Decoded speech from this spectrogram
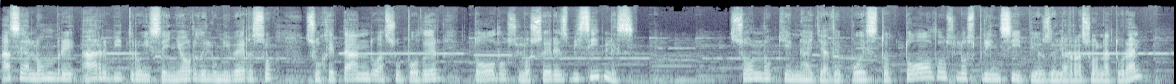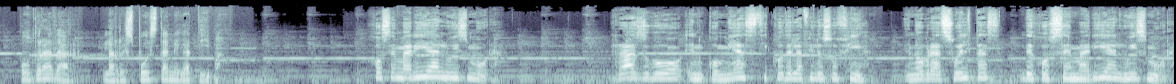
hace al hombre árbitro y señor del universo, sujetando a su poder todos los seres visibles. Solo quien haya depuesto todos los principios de la razón natural podrá dar la respuesta negativa. José María Luis Mora. Rasgo encomiástico de la filosofía, en obras sueltas de José María Luis Mora.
